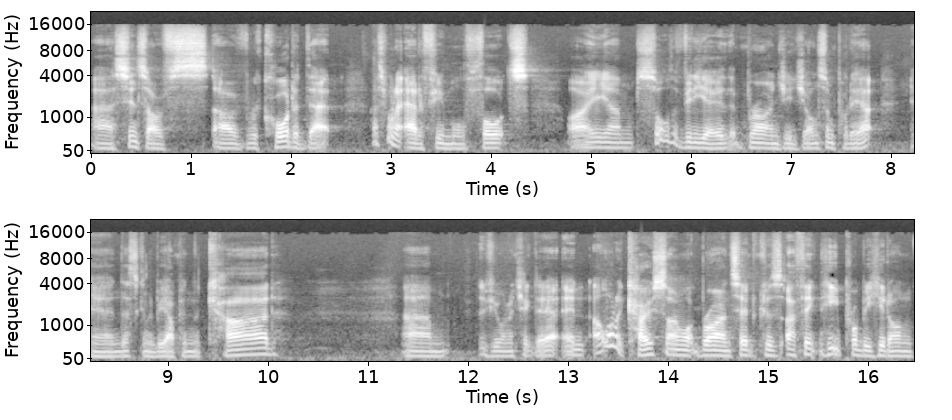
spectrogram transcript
Uh, since I've I've recorded that, I just want to add a few more thoughts. I um, saw the video that Brian G. Johnson put out, and that's going to be up in the card um, if you want to check that out. And I want to co sign what Brian said because I think he probably hit on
